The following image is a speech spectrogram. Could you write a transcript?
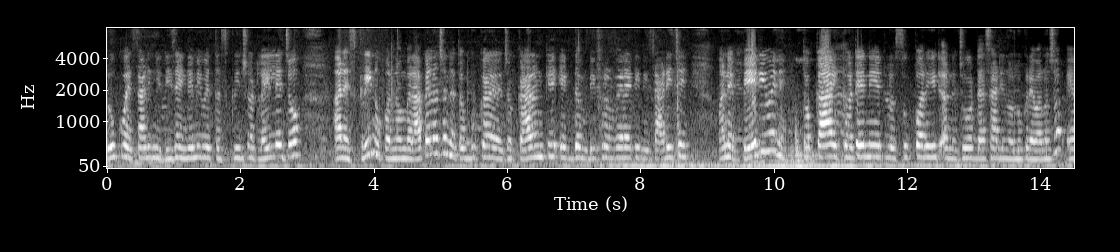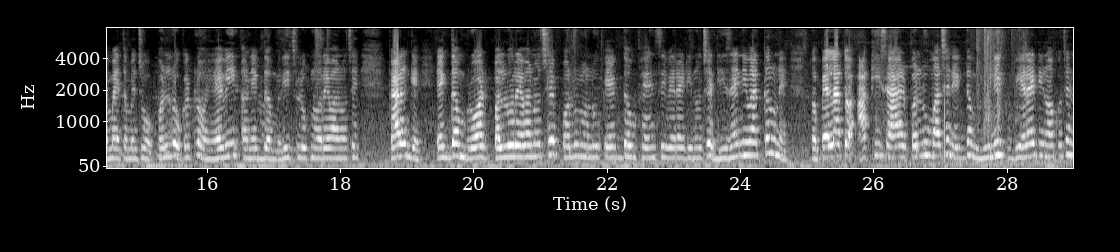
લુક વાઇઝ સાડીની ડિઝાઇન ગમી હોય તો સ્ક્રીનશોટ લઈ લેજો. અને સ્ક્રીન ઉપર નંબર આપેલો છે ને, તો બુક કરી લેજો કારણ કે એકદમ ડિફરન્ટ વેરાયટીની સાડી છે. અને પહેરી હોય ને, તો કાંઈ ઘટે નહીં એટલો સુપર હિટ અને જોરદાર સાડીનો લુક રહેવાનો છે. એમાંય તમે જુઓ, પલ્લુ કેટલો હેવી અને એકદમ રીચ લુકનો રહેવાનો છે. કારણ કે એકદમ બ્રોડ પલ્લુ રહેવાનો છે. પલ્લુનો લુક એકદમ ફેન્સી વેરાયટીનો છે. ડિઝાઇનની વાત કરું ને, તો પહેલાં તો આખી સાર પલ્લુમાં છે ને, એકદમ યુનિક વેરાયટીનો આખો છે ને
